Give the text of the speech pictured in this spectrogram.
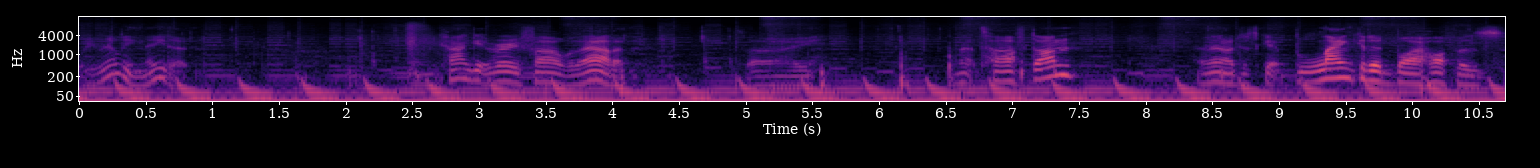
we really need it. We can't get very far without it. So that's half done. And then I just get blanketed by hoppers.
